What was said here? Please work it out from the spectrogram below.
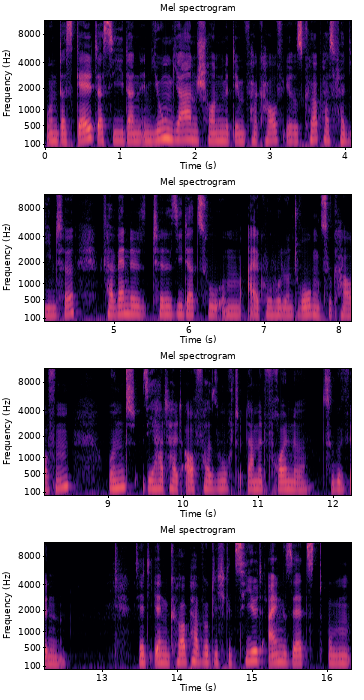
Und das Geld, das sie dann in jungen Jahren schon mit dem Verkauf ihres Körpers verdiente, verwendete sie dazu, um Alkohol und Drogen zu kaufen. Und sie hat halt auch versucht, damit Freunde zu gewinnen. Sie hat ihren Körper wirklich gezielt eingesetzt, um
